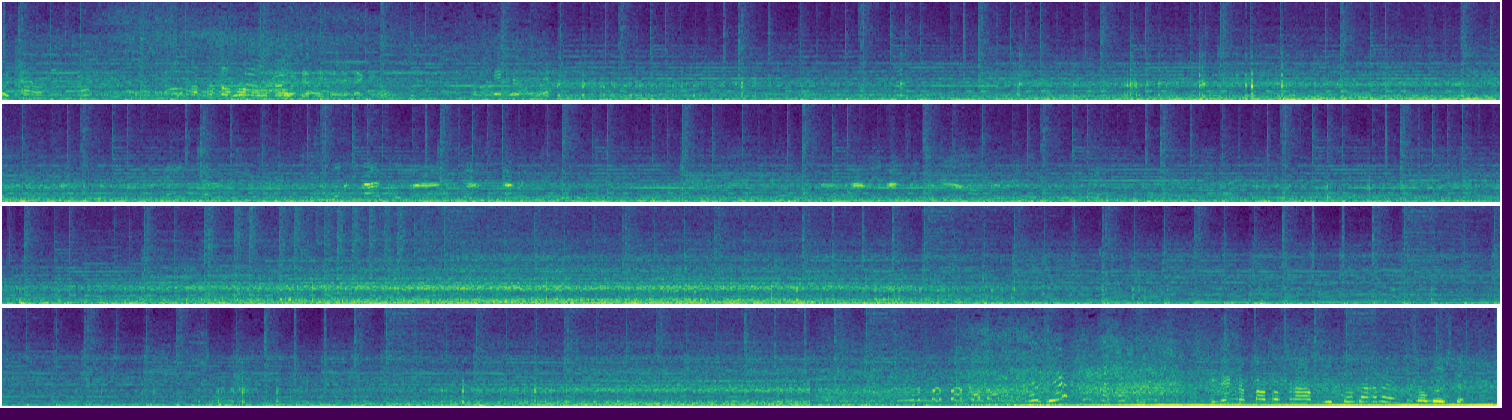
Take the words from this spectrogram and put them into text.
Oh, definitely. Dat vanavond niet tot naar een eentje zal lusten.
